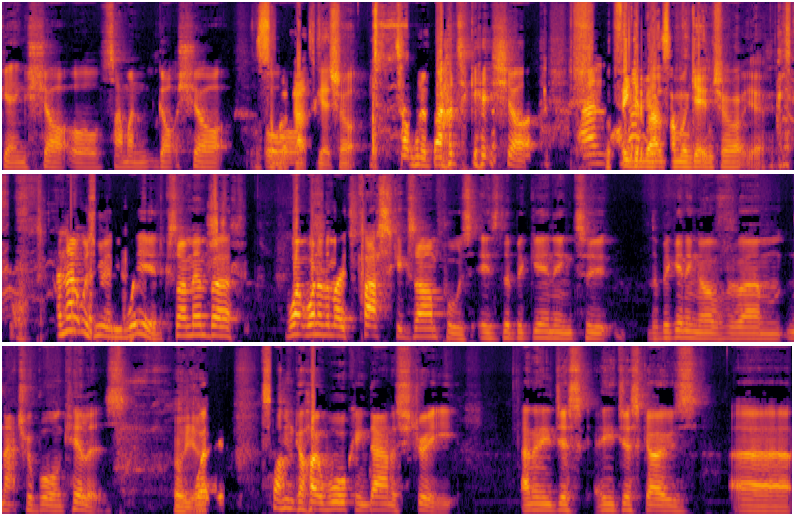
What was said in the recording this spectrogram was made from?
getting shot or someone got shot. Someone about to get shot. Someone about to get shot. And thinking about was, someone getting shot, yeah. And that was really weird because I remember one, one of the most classic examples is the beginning to the beginning of um, Natural Born Killers. Oh yeah. some guy walking down a street, and then he just he just goes, uh,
